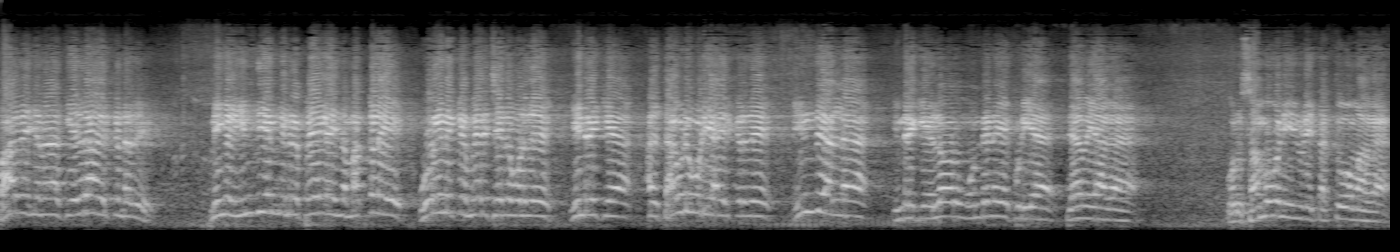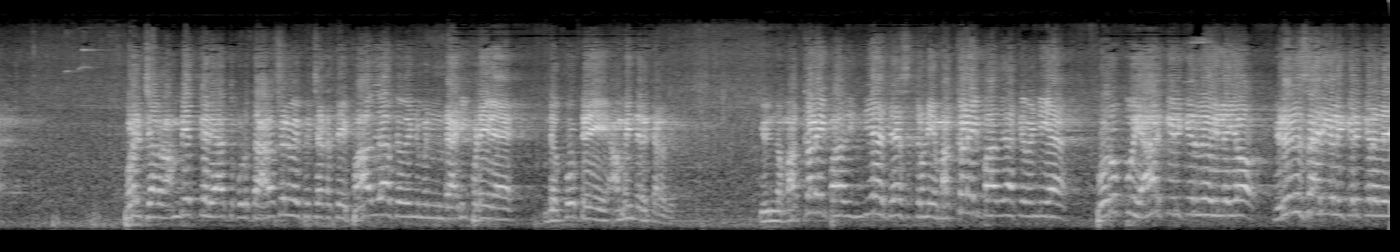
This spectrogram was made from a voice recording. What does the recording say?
பாரதிய ஜனதாக்கு எதிராக இருக்கின்றது. நீங்கள் இந்தி என்கின்ற பெயரில் இந்த மக்களை ஒருங்கிணைக்க முயற்சி செய்த பொழுது இன்றைக்கு அது தவிடுபடியா இருக்கிறது. இந்து அல்ல இன்றைக்கு எல்லோரும் ஒன்றிணையக்கூடிய தேவையாக ஒரு சமூகனியினுடைய தத்துவமாக புரட்சியாளர் அம்பேத்கர் யாத்து கொடுத்த அரசியலமைப்பு சட்டத்தை பாதுகாக்க வேண்டும் என்கின்ற அடிப்படையில் இந்த கூட்டணி அமைந்திருக்கிறது. இந்த மக்களை இந்தியா தேசத்தினுடைய மக்களை பாதுகாக்க வேண்டிய பொறுப்பு யாருக்கு இருக்கிறதோ இல்லையோ இடதுசாரிகளுக்கு இருக்கிறது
